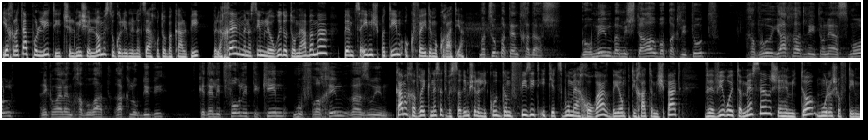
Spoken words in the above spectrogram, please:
היא החלטה פוליטית של מי שלא מסוגלים לנצח אותו בקלפי, ולכן מנסים להוריד אותו מהבמה באמצעים משפטיים עוקפי דמוקרטיה. מצאו פטנט חדש. גורמים במשטרה ובפרקליטות חברו יחד לעיתוני השמאל, אני קורא להם חבורת רק לא ביבי, כדי לתפור לי תיקים מופרכים והזויים. כמה חברי כנסת ושרים של הליכוד גם פיזית התייצבו מאחוריו ביום פתיחת המשפט, והעבירו את המסר שהם איתו מול השופטים.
